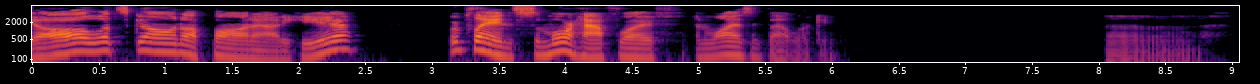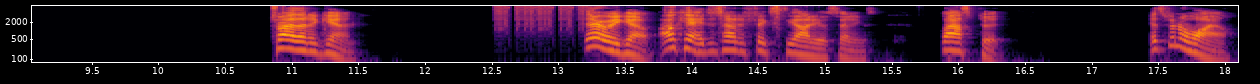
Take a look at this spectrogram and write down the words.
y'all. What's going up on out of here? We're playing some more Half-Life, and why isn't that working? Uh, try that again. There we go. Okay, I just had to fix the audio settings. Last pit. It's been a while.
